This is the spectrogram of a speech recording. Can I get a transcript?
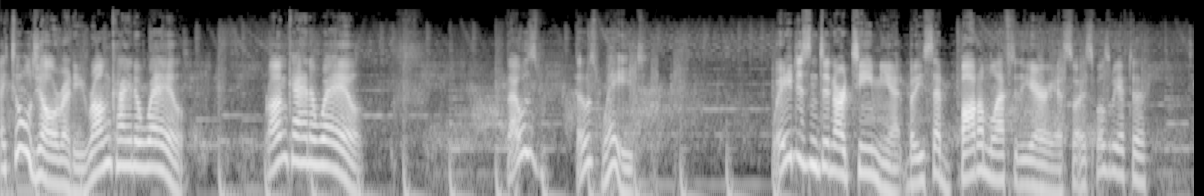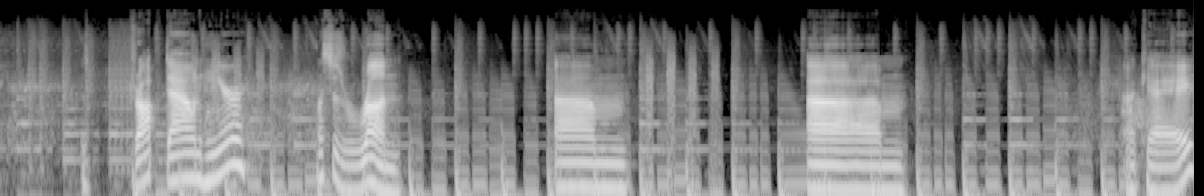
I told you already, wrong kind of whale. Wrong kind of whale. That was... that was Wade. Wade isn't in our team yet, but he said bottom left of the area, so I suppose we have to... drop down here? Let's just run. Um... Um... Okay.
